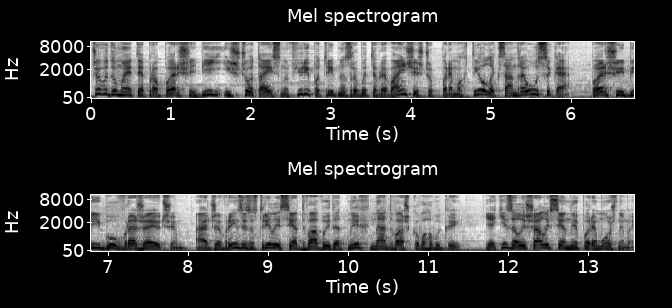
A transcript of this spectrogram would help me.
Що ви думаєте про перший бій і що Тайсону Ф'юрі потрібно зробити в реванші, щоб перемогти Олександра Усика? Перший бій був вражаючим, адже в ринзі зустрілися два видатних надважковаговики, які залишалися непереможними.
